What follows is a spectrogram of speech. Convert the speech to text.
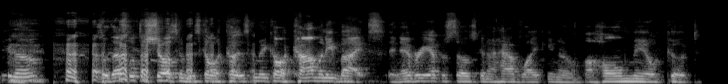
you know so that's what the show's gonna be. It's called. It's gonna be called Comedy Bites, and every episode's gonna have like you know a whole meal cooked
